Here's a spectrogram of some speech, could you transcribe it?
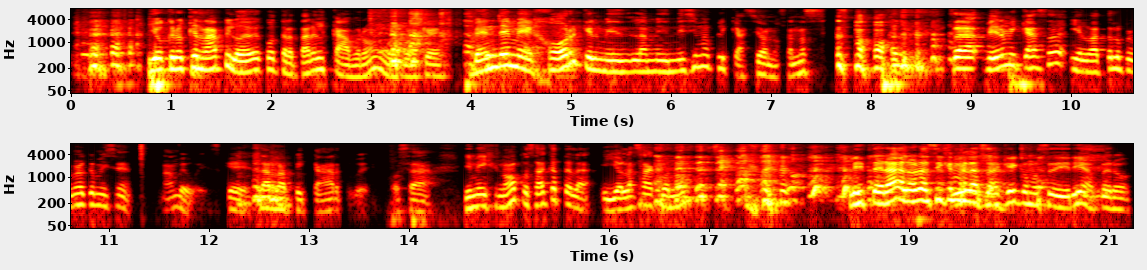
Yo creo que Rappi lo debe contratar el cabrón, güey, porque vende mejor que el la mismísima aplicación. O sea, no seas mamón. O sea, viene a mi casa y el vato lo primero que me dice, no, güey, es que la Rapicard, güey. O sea, y me dije, no, pues sácatela. Y yo la saco, ¿no? Literal, ahora sí que me la saqué, como se diría, pero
